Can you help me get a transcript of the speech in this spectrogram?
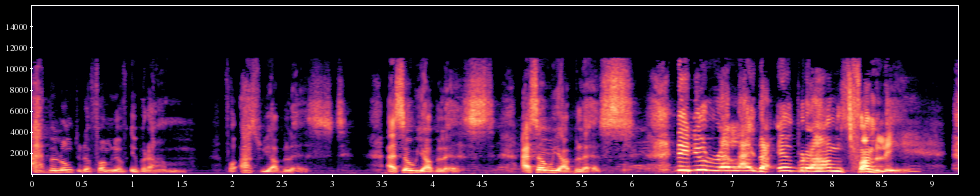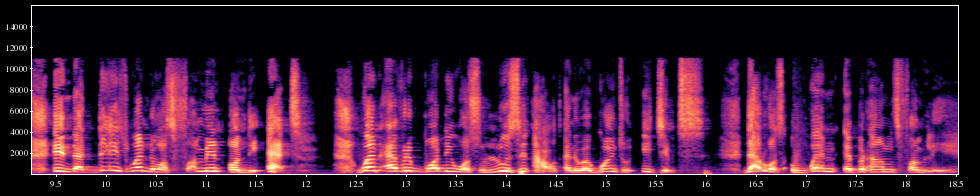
I belong to the family of Abraham. For us, we are blessed. I said, We are blessed. I said, We are blessed. Did you realize that Abraham's family, in the days when there was famine on the earth, when everybody was losing out and they were going to Egypt, that was when Abraham's family,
